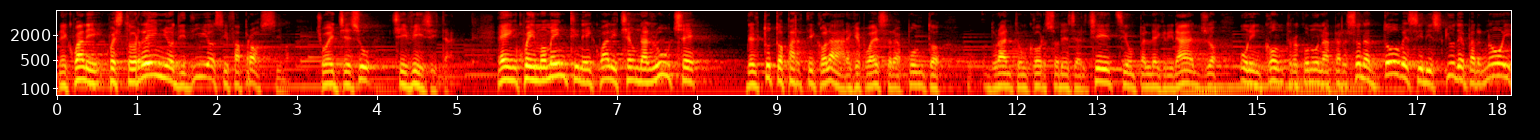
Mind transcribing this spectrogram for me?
nei quali questo regno di Dio si fa prossimo, cioè Gesù ci visita è in quei momenti nei quali c'è una luce del tutto particolare che può essere appunto durante un corso di esercizi, un pellegrinaggio, un incontro con una persona dove si dischiude per noi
